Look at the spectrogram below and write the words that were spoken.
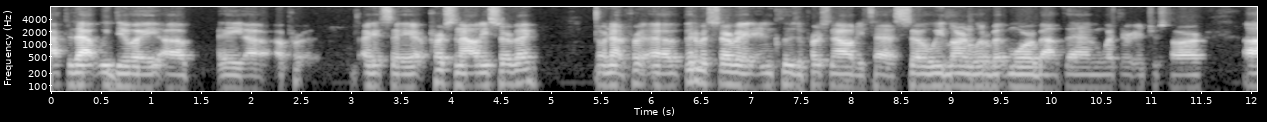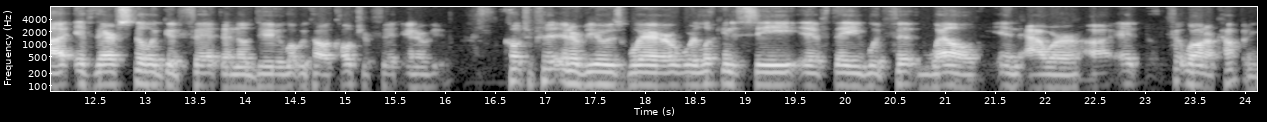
After that, we do a uh, a, uh, a, a I guess a, personality survey, or not a bit of a survey that includes a personality test. So we learn a little bit more about them, what their interests are. Uh, if they're still a good fit, then they'll do what we call a culture fit interview culture fit interviews where we're looking to see if they would fit well in our uh, fit well in our company.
